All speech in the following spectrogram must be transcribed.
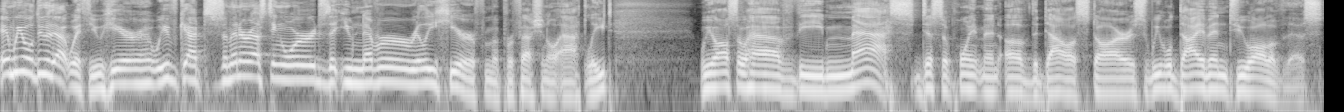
And we will do that with you here. We've got some interesting words that you never really hear from a professional athlete. We also have the mass disappointment of the Dallas Stars. We will dive into all of this.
